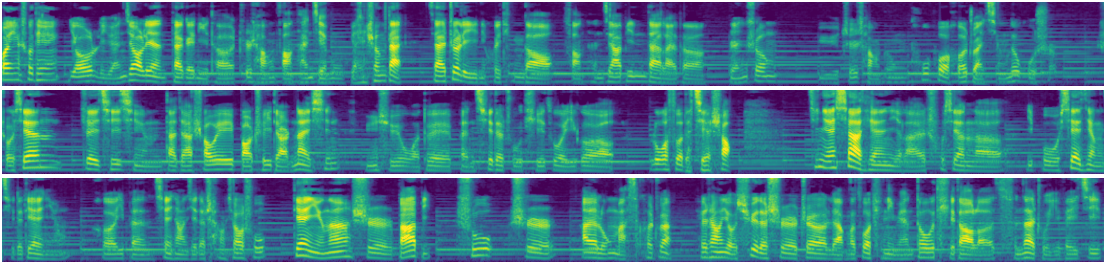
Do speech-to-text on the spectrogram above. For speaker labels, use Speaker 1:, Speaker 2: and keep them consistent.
Speaker 1: 欢迎收听由李源教练带给你的职场访谈节目原声带。在这里，你会听到访谈嘉宾带来的人生与职场中突破和转型的故事。首先，这期请大家稍微保持一点耐心，允许我对本期的主题做一个啰嗦的介绍。今年夏天以来，出现了一部现象级的电影和一本现象级的畅销书。电影呢是《芭比》，书是《埃隆·马斯克传》。非常有趣的是，这两个作品里面都提到了存在主义危机。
